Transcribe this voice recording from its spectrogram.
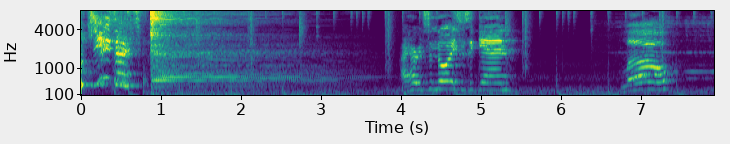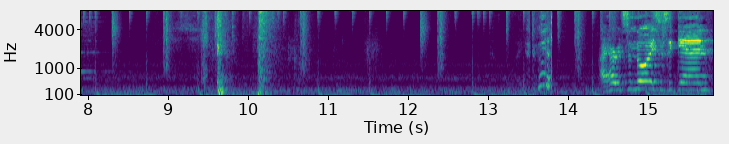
Whoa, Jesus! I heard some noises again. Hello? I heard some noises again.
